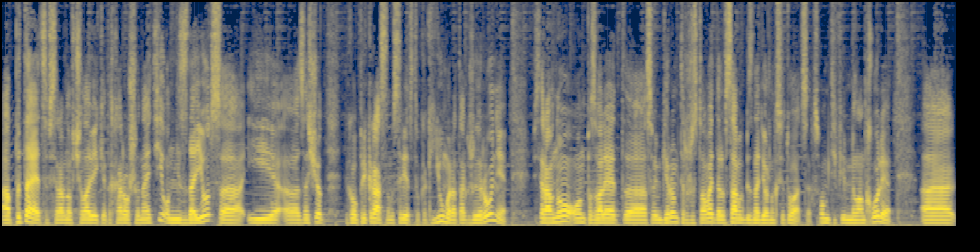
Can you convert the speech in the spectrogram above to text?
а, а, пытается все равно в человеке это хорошее найти. Он не сдается. И а, за счет такого прекрасного средства, как юмор, а также ирония, все равно он позволяет а, своим героям торжествовать даже в самых безнадежных ситуациях. Вспомните фильм «Меланхолия», а,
